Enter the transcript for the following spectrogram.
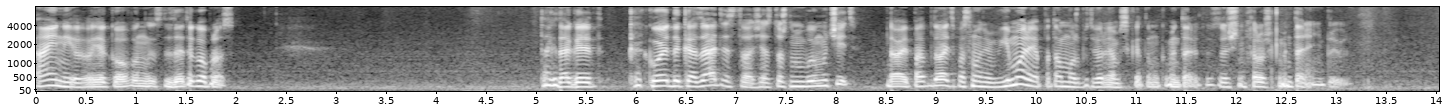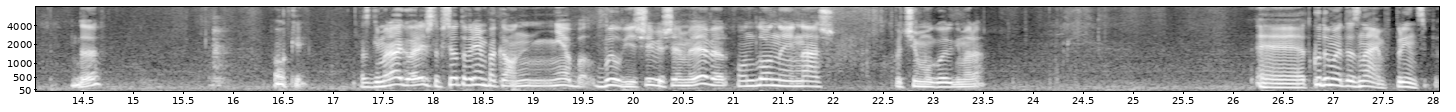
Айни Яков, он задает такой вопрос. Тогда говорит, какое доказательство? Сейчас то, что мы будем учить. Давай, по- давайте посмотрим в Геморе, а потом, может быть, вернемся к этому комментарию. То есть очень хороший комментарий они привели. Да? Окей. С Гемора говорит, что все то время, пока он не был, был в Ешиве Шем Эвер, он лонный наш. Почему, говорит Гемора? Э, откуда мы это знаем, в принципе?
